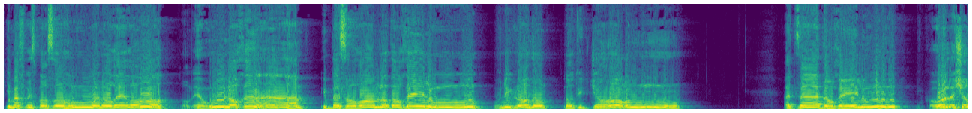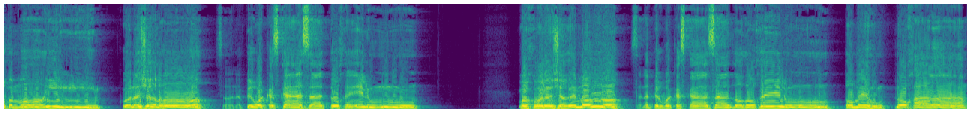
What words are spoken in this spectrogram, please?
כי מפריס פרסו הוא הנוררו דומה הוא לא חם מבשרום לא תאכלו ובנבלודום לא תתג'ועו עד זה תאכלו מכל אשר במוים כל אשר לו, סנפיר וקשקשה תאכלו. וכל אשר אין לו, סנפיר וקשקשה לא תאכלו, טומאו לא חם.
